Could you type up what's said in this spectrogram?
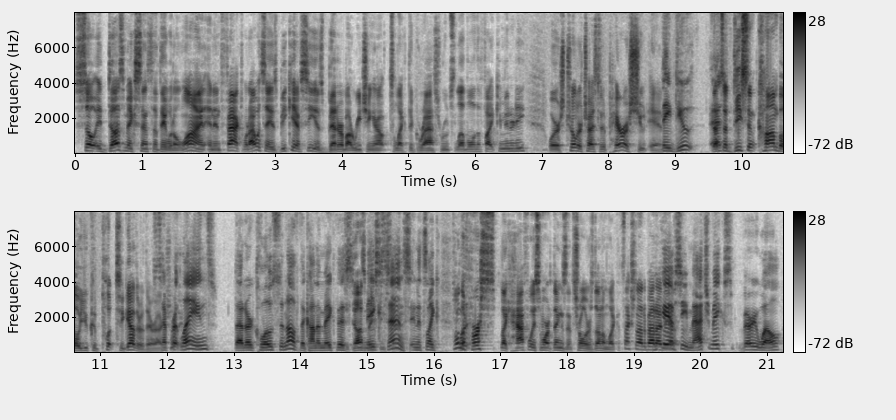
So it does make sense that they would align. And in fact, what I would say is BKFC is better about reaching out to like the grassroots level of the fight community, whereas Triller tries to parachute in. They do That's a decent combo you could put together there. separate actually. lanes that are close enough that kind of make this It does make make sense. sense. And it's like It's one of the first like halfway smart things that Triller's done. I'm like, it's actually not a bad idea. KFC match makes very well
